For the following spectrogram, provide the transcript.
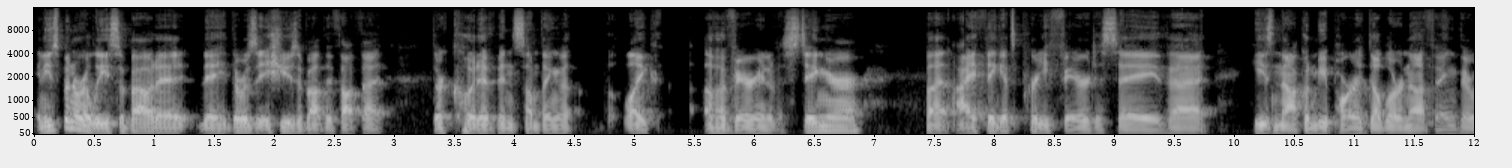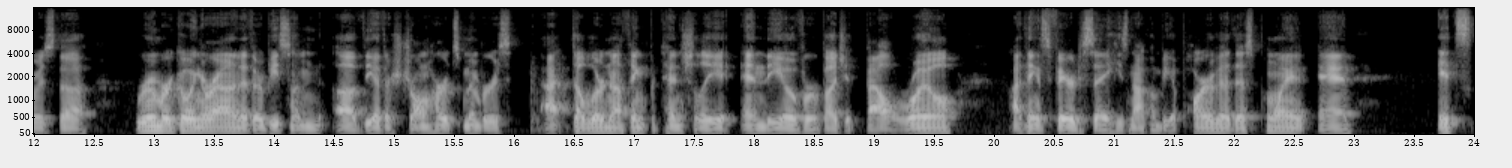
and he's been released about it. They, there was issues about they thought that there could have been something that, like of a variant of a stinger, but I think it's pretty fair to say that he's not going to be a part of Double or Nothing. There was the rumor going around that there'd be some of the other Strong Hearts members at Double or Nothing potentially in the over budget Battle Royal. I think it's fair to say he's not going to be a part of it at this point, and it's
